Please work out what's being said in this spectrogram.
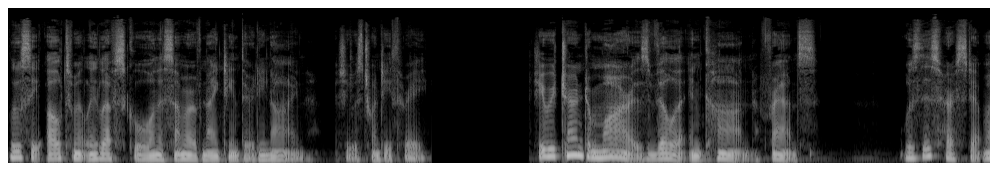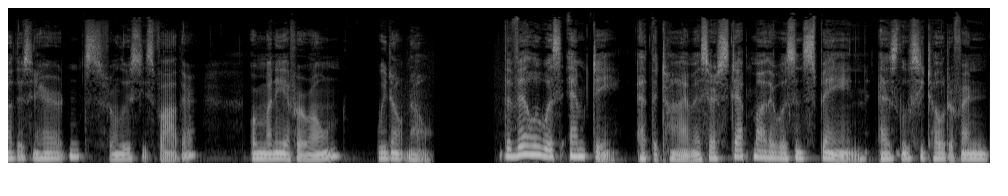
Lucy ultimately left school in the summer of 1939. She was 23. She returned to Mara's Villa in Cannes, France. Was this her stepmother's inheritance from Lucy's father, or money of her own? We don't know. The villa was empty at the time, as her stepmother was in Spain, as Lucy told her friend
